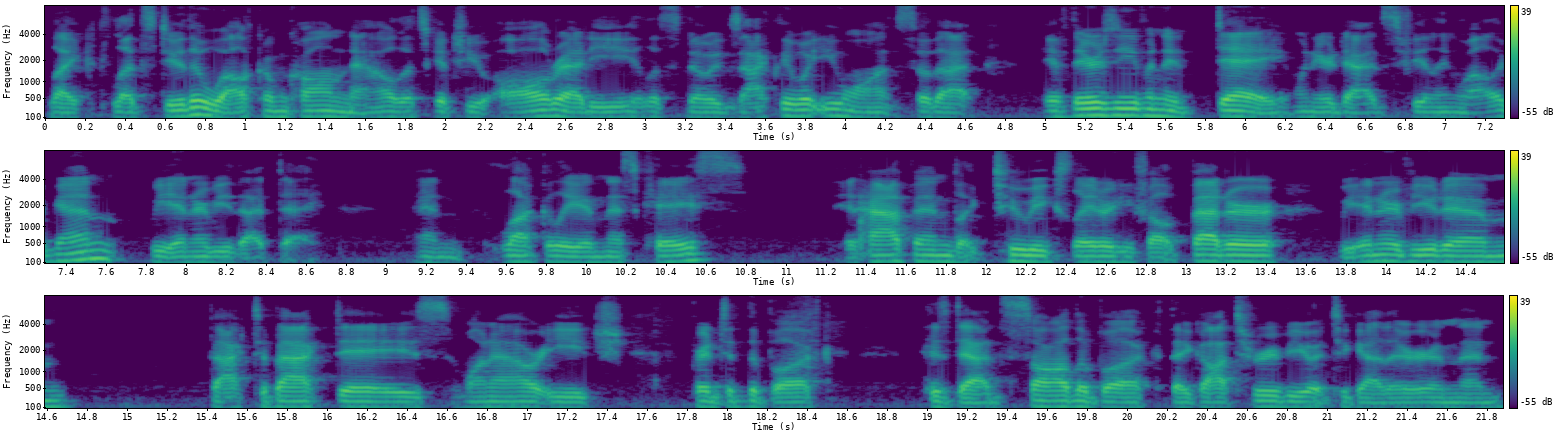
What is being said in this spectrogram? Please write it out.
Like, let's do the welcome call now. Let's get you all ready. Let's know exactly what you want, so that if there's even a day when your dad's feeling well again, we interview that day." And luckily, in this case, it happened. Like two weeks later, he felt better. We interviewed him back to back days, one hour each, printed the book. His dad saw the book. They got to review it together, and then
